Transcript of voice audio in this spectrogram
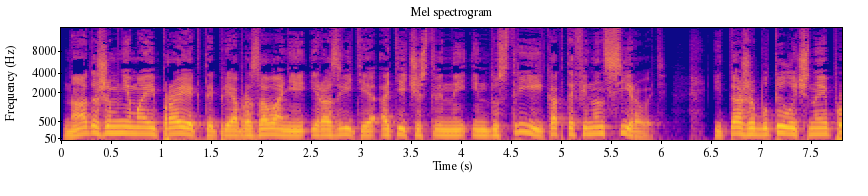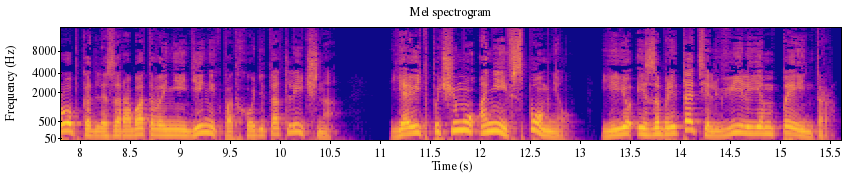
надо же мне мои проекты преобразования и развития отечественной индустрии как-то финансировать. И та же бутылочная пробка для зарабатывания денег подходит отлично. Я ведь почему о ней вспомнил? Ее изобретатель Вильям Пейнтер –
